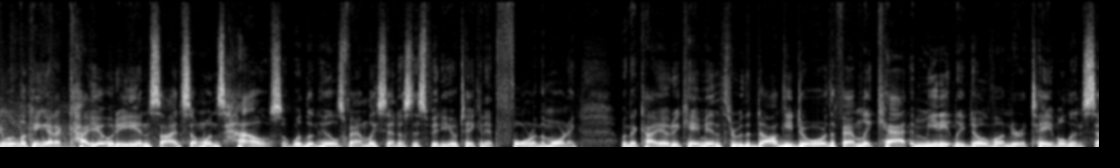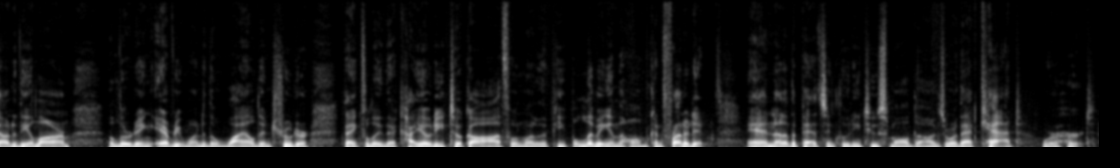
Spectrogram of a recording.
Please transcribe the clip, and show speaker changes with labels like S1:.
S1: You were looking at a coyote inside someone's house. A Woodland Hills family sent us this video taken at 4 in the morning. When the coyote came in through the doggy door, the family cat immediately dove under a table and sounded the alarm, alerting everyone to the wild intruder. Thankfully, the coyote took off when one of the people living in the home confronted it. And none of the pets, including two small dogs or that cat, were hurt.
